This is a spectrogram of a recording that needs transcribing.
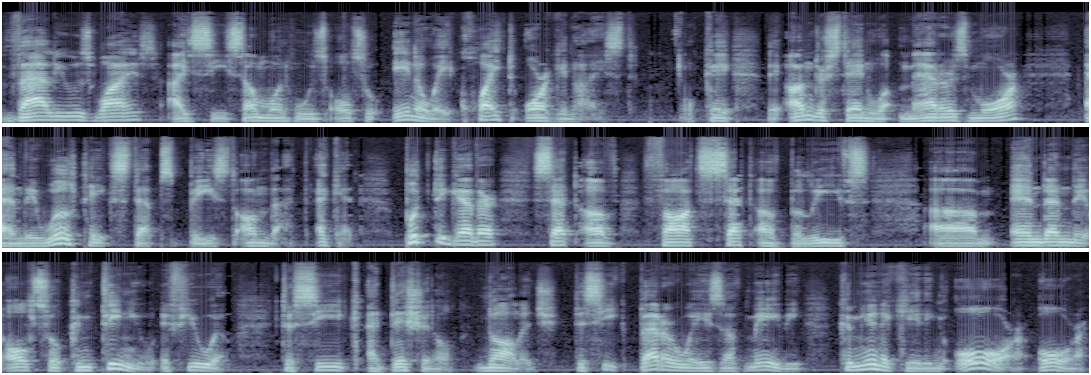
values wise, I see someone who is also, in a way, quite organized. Okay, they understand what matters more and they will take steps based on that. Again, put together set of thoughts, set of beliefs, um, and then they also continue, if you will, to seek additional knowledge, to seek better ways of maybe communicating or, or,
